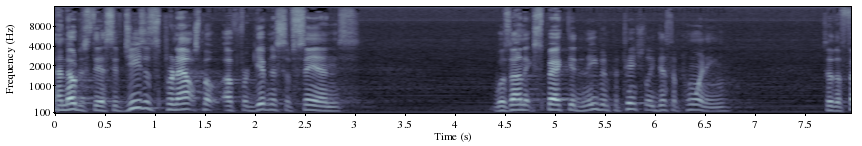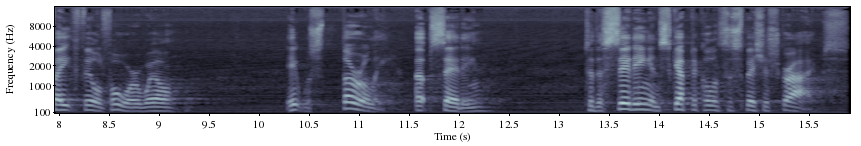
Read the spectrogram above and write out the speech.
Now, notice this if Jesus' pronouncement of forgiveness of sins was unexpected and even potentially disappointing to the faith filled four, well, it was thoroughly upsetting to the sitting and skeptical and suspicious scribes.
